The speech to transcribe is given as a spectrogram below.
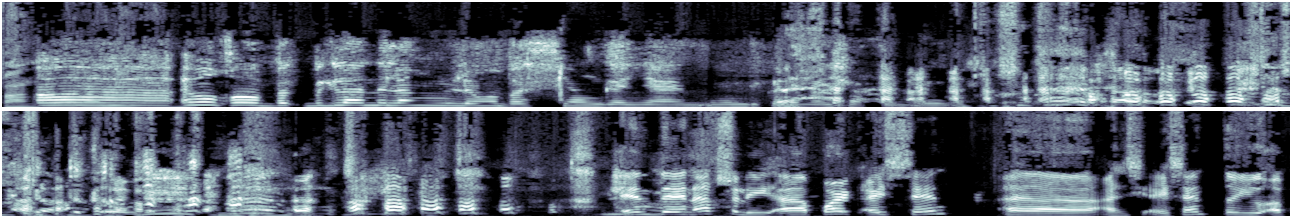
Pang, Ah, ewan ko, big- bigla na lang lumabas yung ganyan. Hindi ko naman siya pinili. And then actually, uh, Park, I sent uh, I, I sent to you a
